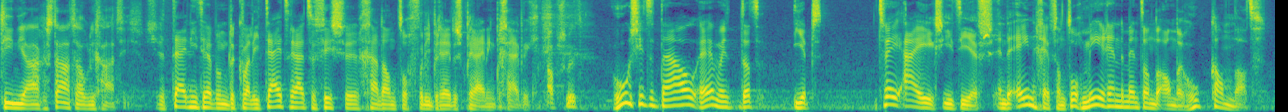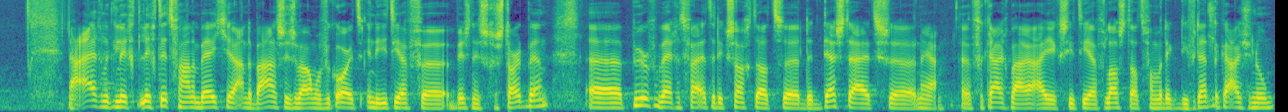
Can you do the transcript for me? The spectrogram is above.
tienjarige staatsobligaties. Als je de tijd niet hebt om de kwaliteit eruit te vissen, ga dan toch voor die brede spreiding, begrijp ik. Absoluut. Hoe zit het nou? Hè, dat, je hebt twee AEX-ETF's en de een geeft dan toch meer rendement dan de ander. Hoe kan dat? Nou, eigenlijk ligt, ligt dit verhaal een beetje aan de basis waarom ik ooit in de ETF-business gestart ben. Uh, puur vanwege het feit dat ik zag dat uh, de destijds uh, nou ja, verkrijgbare AX-ETF last dat van wat ik dividendlekkage noem.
